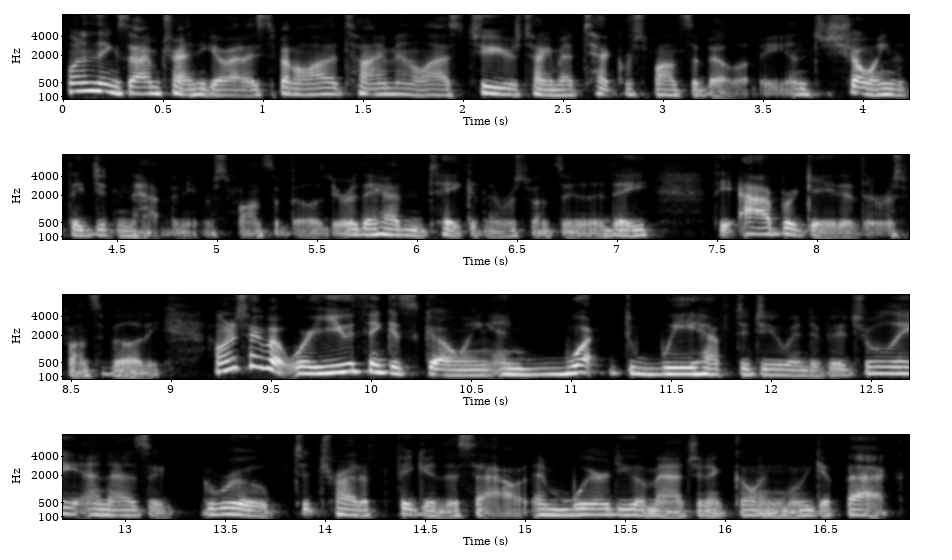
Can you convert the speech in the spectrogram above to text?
one of the things I'm trying to think about, I spent a lot of time in the last two years talking about tech responsibility and showing that they didn't have any responsibility or they hadn't taken their responsibility. They they abrogated their responsibility. I want to talk about where you think it's going and what do we have to do individually and as a group to try to figure this out and where do you imagine it going when we get back?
